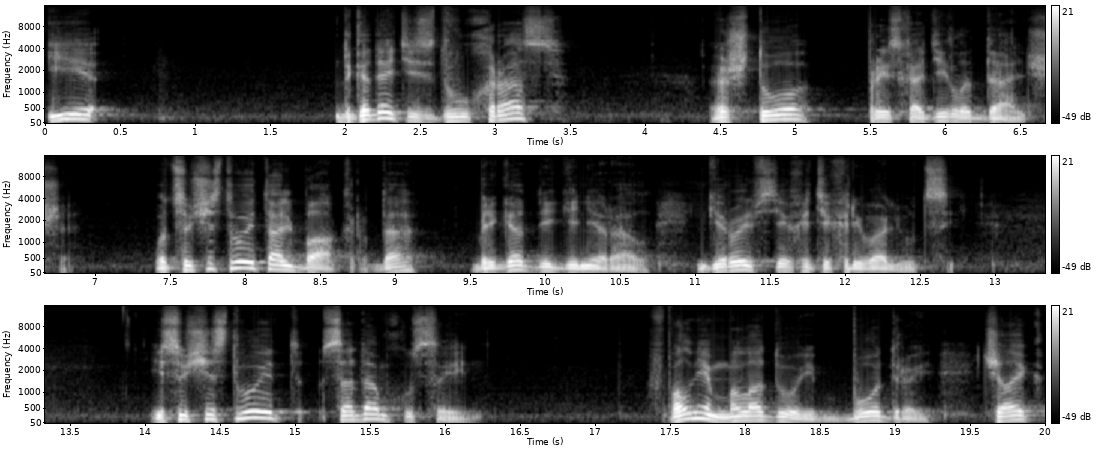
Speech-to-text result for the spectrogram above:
И догадайтесь двух раз, что происходило дальше. Вот существует Аль-Бакр, да, бригадный генерал, герой всех этих революций. И существует Саддам Хусейн, вполне молодой, бодрый, человек,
